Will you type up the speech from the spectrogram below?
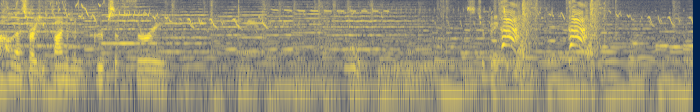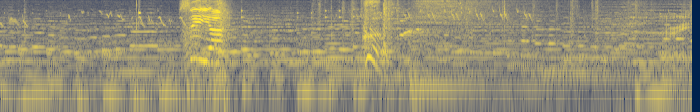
Oh, that's right. You find them in groups of three. Ooh. It's too big. Ha! Ha! See ya! Alright.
